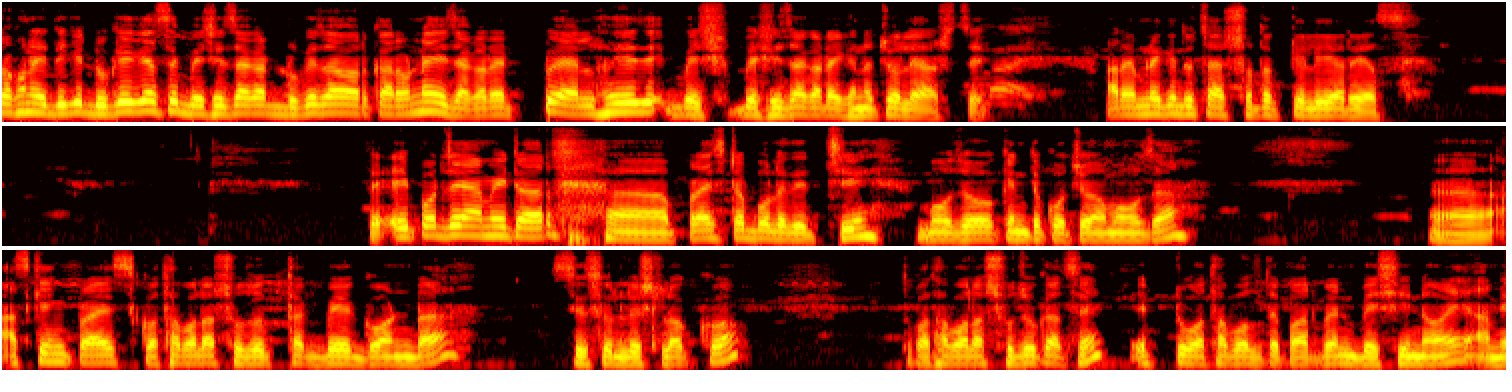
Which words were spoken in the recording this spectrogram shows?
যখন এদিকে ঢুকে গেছে, বেশি জায়গা ঢুকে যাওয়ার কারণে এই জায়গাটা একটু এল হয়ে, বেশি বেশি জায়গাটা এখানে চলে আসছে। আর এমনি কিন্তু চার শতক ক্লিয়ারই আছে। তো এই পর্যায়ে আমি এটার প্রাইসটা বলে দিচ্ছি। মৌজাও কিন্তু কচুয়া মৌজা। আস্কিং প্রাইস কথা বলার সুযোগ থাকবে গন্ডা, ছেচল্লিশ লক্ষ। তো কথা বলার সুযোগ আছে, একটু কথা বলতে পারবেন, বেশি নয়, আমি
